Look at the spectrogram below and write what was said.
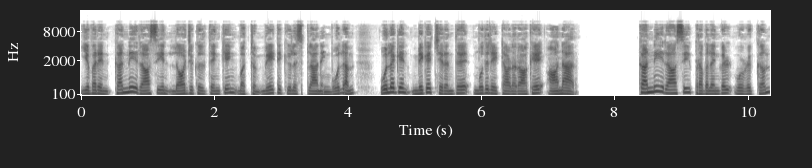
இவரின் கன்னி ராசியின் லாஜிக்கல் திங்கிங் மற்றும் மேட்டிகுலஸ் பிளானிங் மூலம் உலகின் மிகச்சிறந்த முதலீட்டாளராக ஆனார். கன்னி ராசி பிரபலங்கள் ஒழுக்கம்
